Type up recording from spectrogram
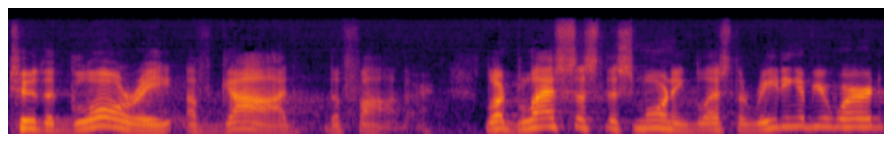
to the glory of God the Father. Lord, bless us this morning. Bless the reading of your word.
